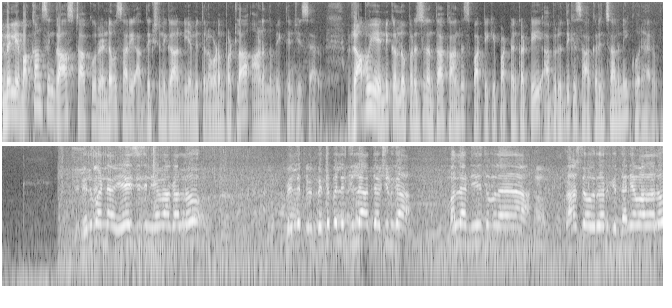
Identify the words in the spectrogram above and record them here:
ఎమ్మెల్యే మక్కాన్ సింగ్ రాజ్ ఠాకూర్ రెండవసారి అధ్యక్షునిగా నియమితులవడం పట్ల ఆనందం వ్యక్తం చేశారు. రాబోయే ఎన్నికల్లో ప్రజలంతా కాంగ్రెస్ పార్టీకి పట్టం కట్టి అభివృద్ధికి సహకరించాలని కోరారు. వెలువడిన ఏఐసిసి నియామకాల్లో పెద్దపల్లి జిల్లా అధ్యక్షుడిగా మళ్ళా నియమితులైన రాష్ట్ర గారికి ధన్యవాదాలు.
